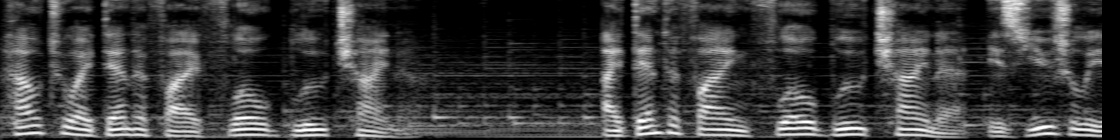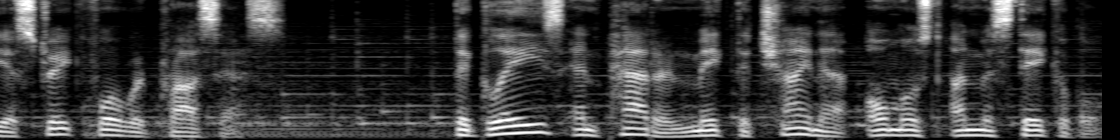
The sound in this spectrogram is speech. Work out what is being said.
How to identify Flow Blue China Identifying Flow Blue China is usually a straightforward process. The glaze and pattern make the china almost unmistakable.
